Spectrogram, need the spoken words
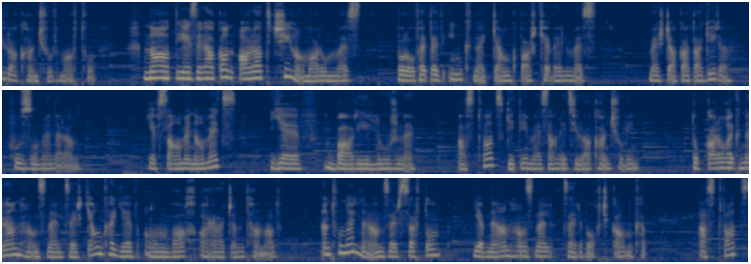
յուրաքանչյուր մարդու։ Նա տիեզերական արատ չի համարում մեզ, որովհետև ինքն է կյանք ապարգևել մեզ։ Մեր ճակատագիրը հուզում է նրան։ Եվ սա ամենամեծ եւ բարի լուրն է։ Աստված գիտի մեզանից յուրաքանչյուրին Դուք կարող եք նրան հանձնել ձեր կյանքը եւ անվախ առաջ ընթանալ։ Ընթունել նրան ձեր սրտում եւ նրան հանձնել ձեր ողջ կամքը։ Աստված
